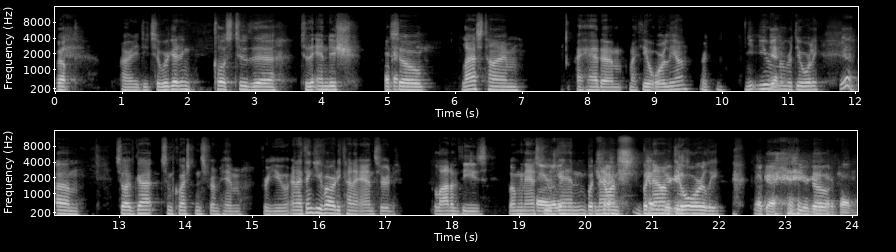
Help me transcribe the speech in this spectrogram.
well, all right, dude. So we're getting close to the to the endish. Okay. So last time I had um, my Theo Orley or you, you Yeah. remember Theo Orley? yeah. Um, so I've got some questions from him for you, and I think you've already kind of answered a lot of these, but I'm going to ask Oh, you really? again. But now I'm, but now I'm Theo orally. Okay. You're good. So- Not a problem.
